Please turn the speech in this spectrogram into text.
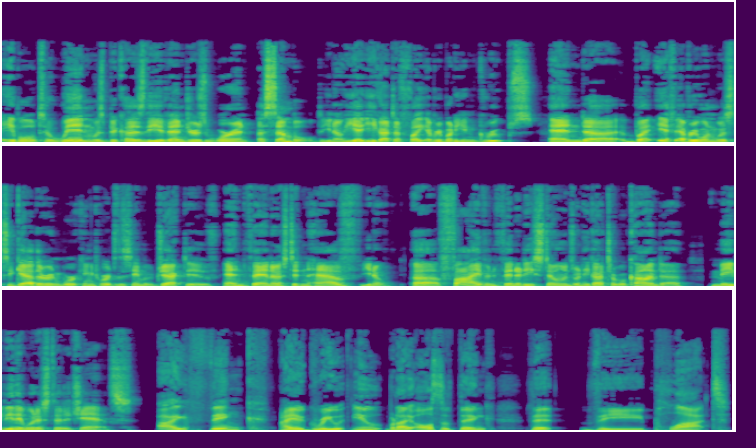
able to win was because the Avengers weren't assembled. You know, he he got to fight everybody in groups, and uh, but if everyone was together and working towards the same objective, and Thanos didn't have you know uh, five Infinity Stones when he got to Wakanda, maybe they would have stood a chance. I think I agree with you, but I also think that the plot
